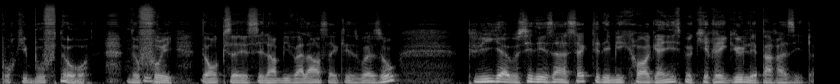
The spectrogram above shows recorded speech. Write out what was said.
pour qu'ils bouffent nos, nos fruits. Donc, c'est l'ambivalence avec les oiseaux. Puis, il y a aussi des insectes et des micro-organismes qui régulent les parasites.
